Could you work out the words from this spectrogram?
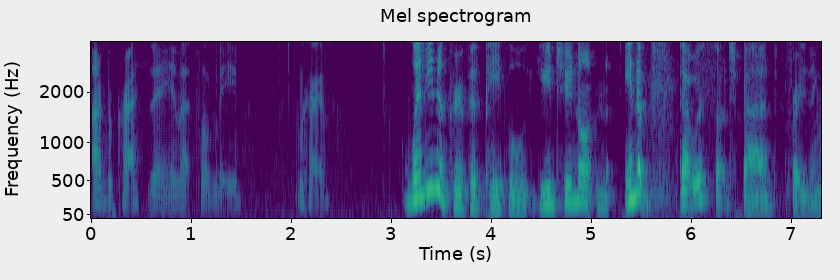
I procrastinate and that's on me. Okay. When in a group of people, you do not kn- in a that was such bad phrasing.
